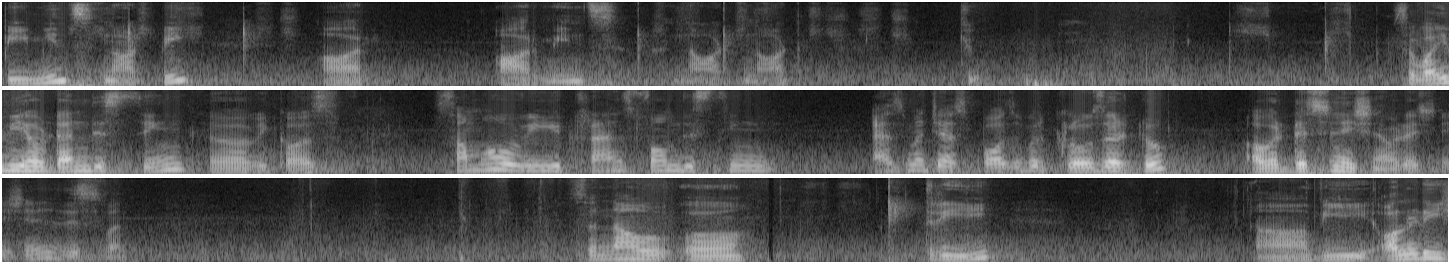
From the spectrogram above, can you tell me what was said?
p means not p or r means not not q. So why we have done this thing uh, because somehow we transform this thing as much as possible closer to our destination our destination is this one. So now uh, 3 uh, we already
